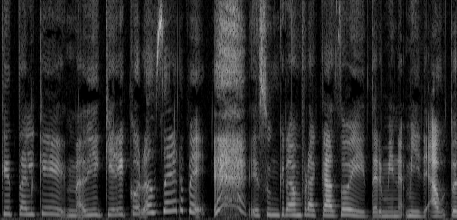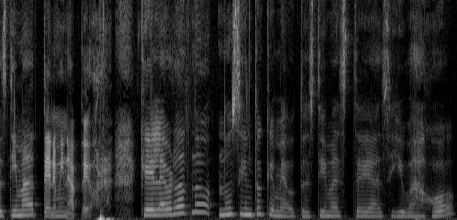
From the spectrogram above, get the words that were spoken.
¿qué tal que nadie quiere conocerme? Es un gran fracaso y termina, mi autoestima termina peor. Que la verdad no, no siento que mi autoestima esté así bajo,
